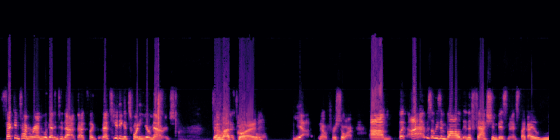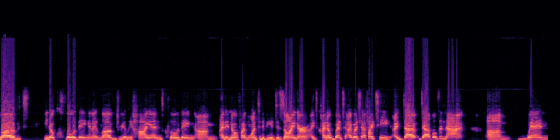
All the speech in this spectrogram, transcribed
Second time around, we'll get into that. That's like, that's hitting a 20 year marriage. So well, that's, that's good. Cool. Yeah, no, for sure. Um, but I was always involved in the fashion business. Like, I loved you know, clothing and I loved really high end clothing. Um, I didn't know if I wanted to be a designer. I kind of went to, I went to FIT. I dab- dabbled in that. Um, when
